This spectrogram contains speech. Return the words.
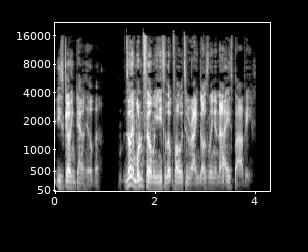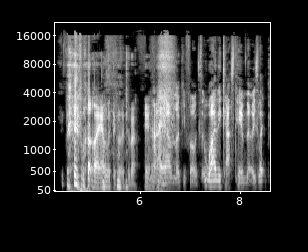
he's going downhill though. There's only one film you need to look forward to, Ryan Gosling, and that is Barbie. well, I am looking forward to that. Yeah. I am looking forward to why they cast him though. He's like,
